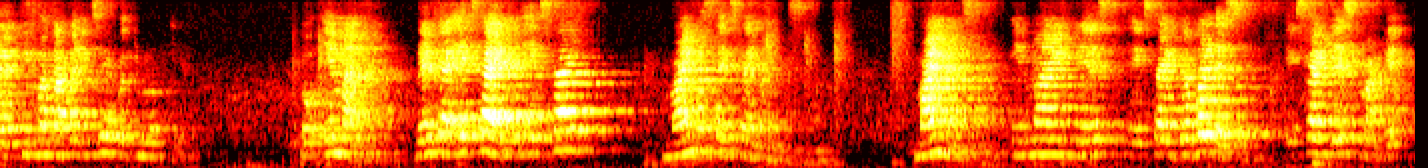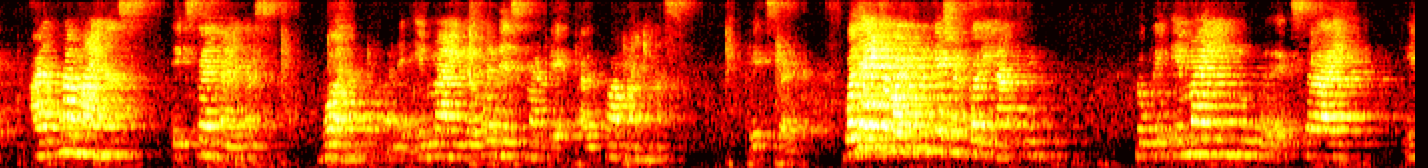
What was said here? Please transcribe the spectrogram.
આપણે કિંમત આપેલી છે બધી મૂકીએ. તો એમાં delta xi xi minus xi minus minus mi dash xi double dash xi dash માટે આલ્ફા માઇનસ xi માઇનસ 1 અને mi ડબલ ડેશ માટે આલ્ફા માઇનસ xi બધા એને મલ્ટીપ્લિકેશન કરી નાખીએ. તો કે mi xi mi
